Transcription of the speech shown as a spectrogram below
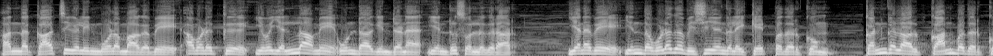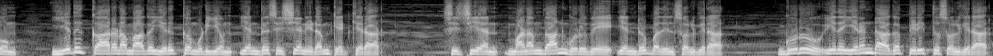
அந்த காட்சிகளின் மூலமாகவே அவனுக்கு இவை எல்லாமே உண்டாகின்றன என்று சொல்லுகிறார். எனவே இந்த உலக விஷயங்களை கேட்பதற்கும் கண்களால் காண்பதற்கும் எது காரணமாக இருக்க முடியும் என்று சிஷ்யனிடம் கேட்கிறார். சிஷ்யன் மனம்தான் குருவே என்று பதில் சொல்கிறார். குரு இதை இரண்டாக பிரித்து சொல்கிறார்.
